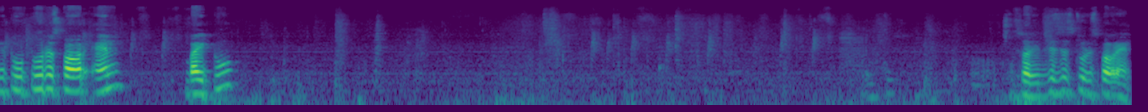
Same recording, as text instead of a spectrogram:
into 2 raised power n by 2 sorry this is 2 raised power n.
